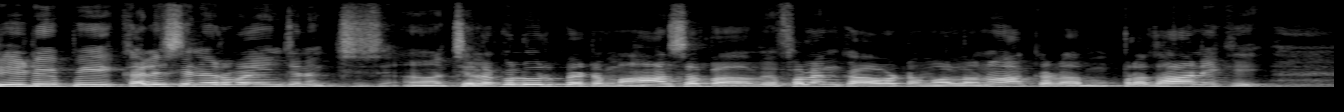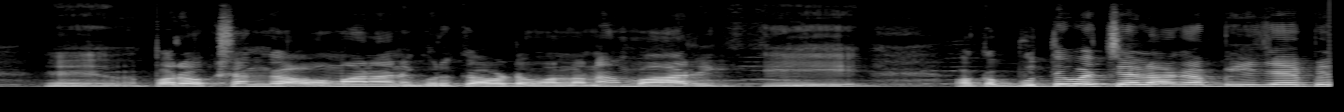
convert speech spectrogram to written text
టీడీపీ కలిసి నిర్వహించిన చి- చిలకలూరుపేట మహాసభ విఫలం కావటం వలన అక్కడ ప్రధానికి పరోక్షంగా అవమానానికి గురి కావటం వలన వారికి ఒక బుద్ధి వచ్చేలాగా బీజేపీ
